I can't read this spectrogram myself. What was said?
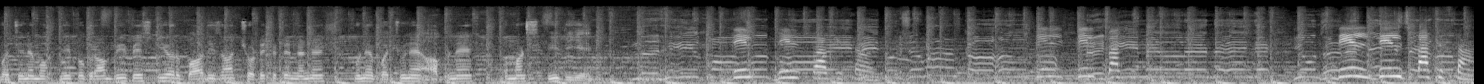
بچوں نے مختلف پروگرام بھی پیش کیے اور بعد ازاں چھوٹے چھوٹے ننے انہیں بچوں نے اپنے کمنٹس بھی دیے۔ دل دل پاکستان۔ دل دل پاکستان۔ دل دل پاکستان۔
